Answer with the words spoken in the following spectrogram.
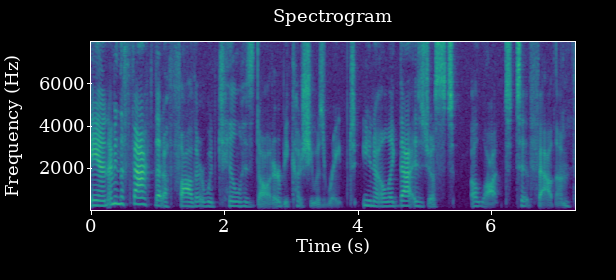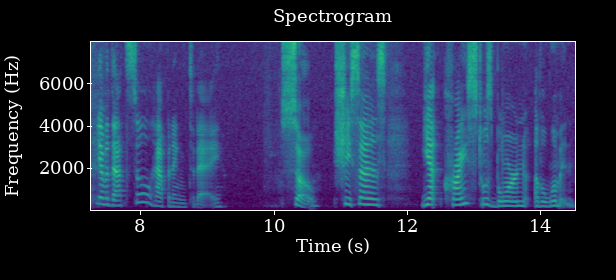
And I mean, the fact that a father would kill his daughter because she was raped, you know, like that is just a lot to fathom. Yeah, but that's still happening today. So she says, Yet Christ was born of a woman.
